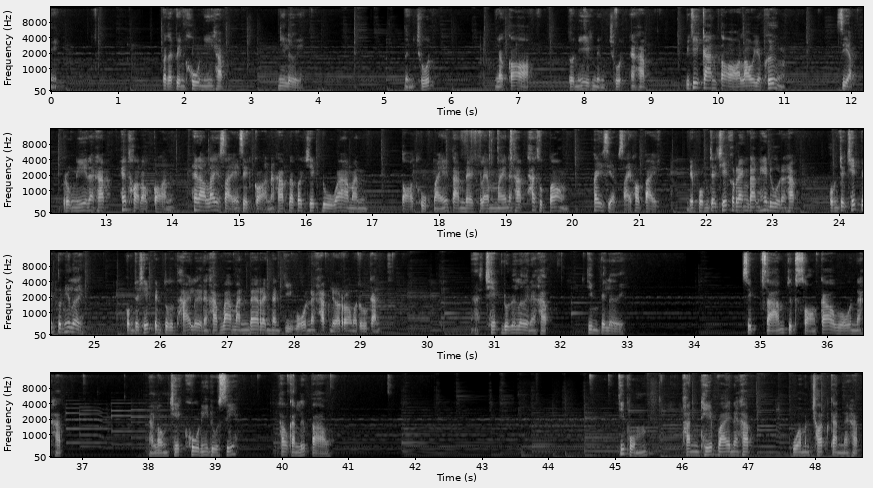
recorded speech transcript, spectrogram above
นี่ก็จะเป็นคู่นี้ครับ นี่เลย 1 ชุด แล้วก็ตัวนี้อีก 1 ชุดนะครับ วิธีการต่อเราอย่าเพิ่งเสียบตรงนี้นะครับ ให้ถอดออกก่อน ให้เราไล่สายให้เสร็จก่อนนะครับ แล้วก็เช็คดูว่ามันต่อถูกไหมตามไดอะแกรมไหมนะครับ ถ้าถูกต้องค่อยเสียบสายเข้าไป เดี๋ยวผมจะเช็คแรงดันให้ดูนะครับ ผมจะเช็คเป็นตัวนี้เลย ผมจะเช็คเป็นตัวสุดท้ายเลยนะครับ ว่ามันได้แรงดันกี่โวลต์นะครับ เดี๋ยวเรามาดูกันเช็คดูได้เลยนะครับจิ้มไปเลย 13.29 โวลต์นะครับอลองเช็คคู่นี้ดูซิเท่ากันหรือเปล่า ที่ผมพันเทปไว้นะครับกลัวมันช็อตกันนะครับ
